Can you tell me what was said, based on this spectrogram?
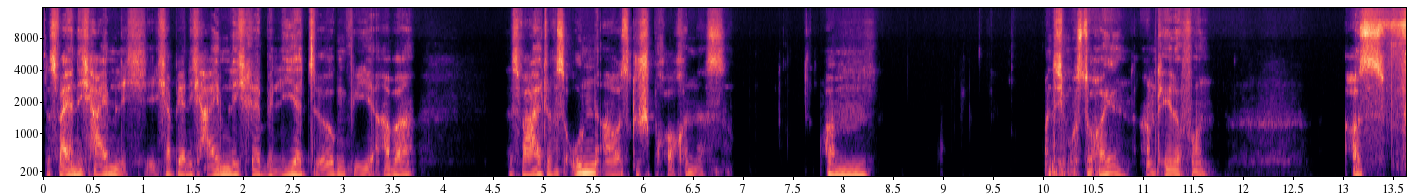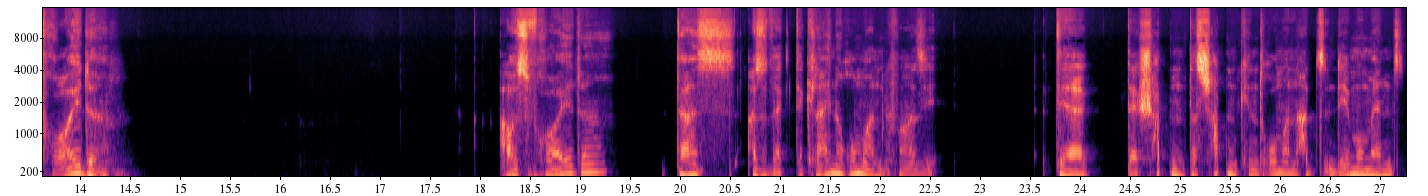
das war ja nicht heimlich. Ich habe ja nicht heimlich rebelliert irgendwie, aber es war halt etwas Unausgesprochenes. Um, ähm, und ich musste heulen am Telefon. Aus Freude. Aus Freude, dass, also der, der kleine Roman quasi, der der Schatten, das Schattenkind-Roman hat in dem Moment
